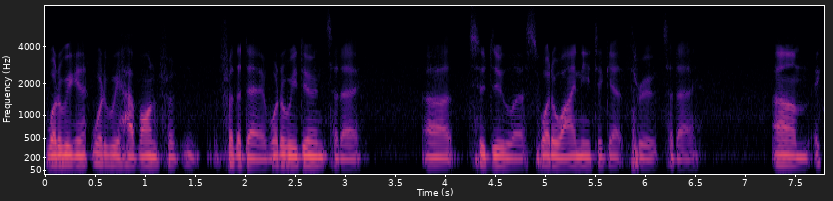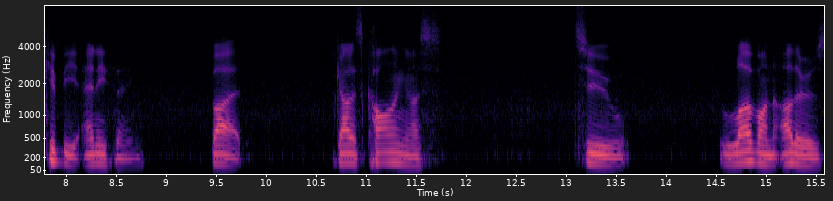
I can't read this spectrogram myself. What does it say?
What do we get, what do we have on for for the day? What are we doing today? Uh, to do list. What do I need to get through today? Um, it could be anything, but God is calling us to love on others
